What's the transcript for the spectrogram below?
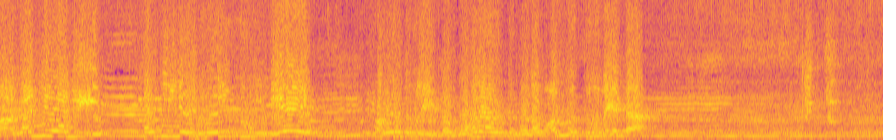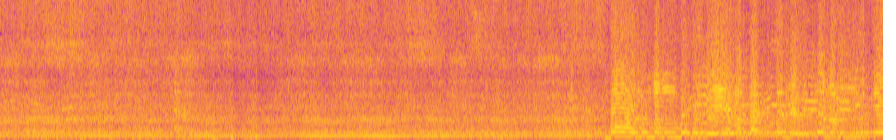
ఆ గండి వాడిని ఉంటే పర్వతముల యొక్క గుహరావత్తు కూడా మారువస్తూ ఉన్నాయట. దారుణంబు దేవదత్త నిర్గుణముతే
